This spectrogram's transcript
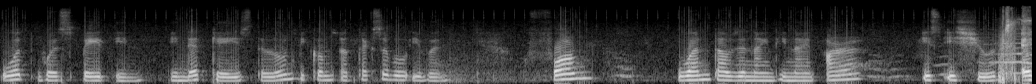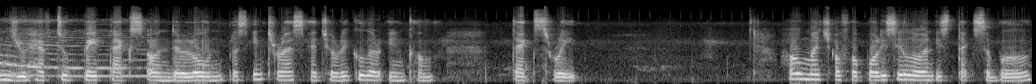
what was paid in. In that case, the loan becomes a taxable event. Form 1099-R is issued and you have to pay tax on the loan plus interest at your regular income tax rate. How much of a policy loan is taxable?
